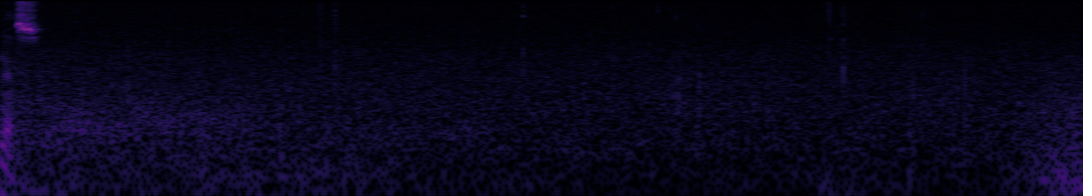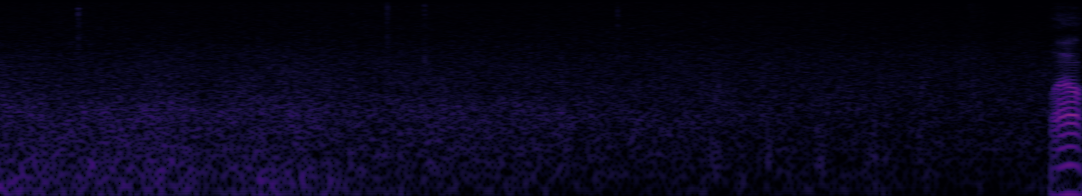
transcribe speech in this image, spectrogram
Goodness. Wow.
